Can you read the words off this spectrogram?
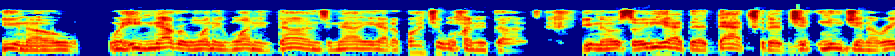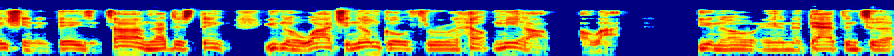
you know, when he never wanted one and dones, and now he had a bunch of one and dones. You know, so he had to adapt to the new generation and days and times. I just think, you know, watching them go through helped me out a lot. You know, and adapting to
